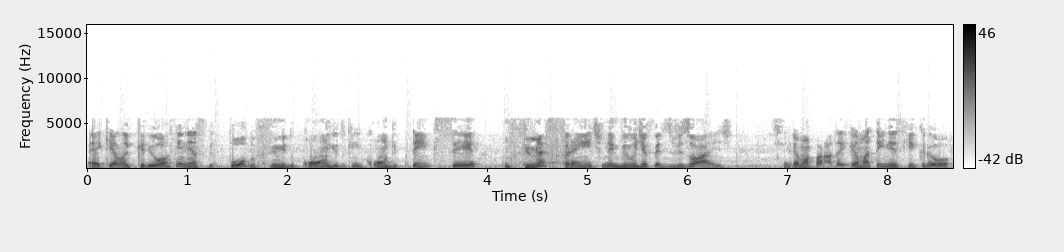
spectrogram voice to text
é que ela criou a tendência que todo filme do Kong, do King Kong, tem que ser um filme à frente no nível de efeitos visuais. Sim. É uma parada, é uma tendência que criou.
